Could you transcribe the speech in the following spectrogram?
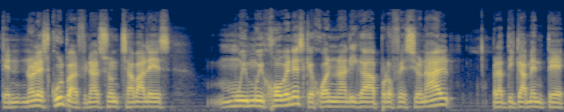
Que no les culpa, al final son chavales muy, muy jóvenes que juegan en una liga profesional prácticamente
